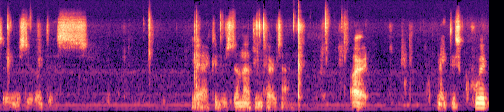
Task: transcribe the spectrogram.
So you can just do it like this. Yeah, I could have just done that the entire time. Alright. Make this quick.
